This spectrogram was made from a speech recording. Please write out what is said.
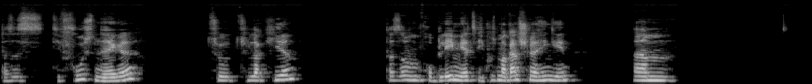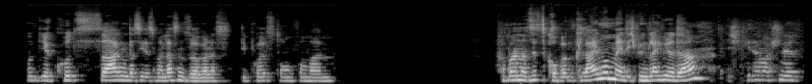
Das ist die Fußnägel zu, zu lackieren. Das ist aber ein Problem jetzt. Ich muss mal ganz schnell hingehen. Ähm, und ihr kurz sagen, dass ich das mal lassen soll, weil das die Polsterung von meinem von meiner Sitzgruppe. Im kleinen Moment, ich bin gleich wieder da. Ich gehe da mal schnell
